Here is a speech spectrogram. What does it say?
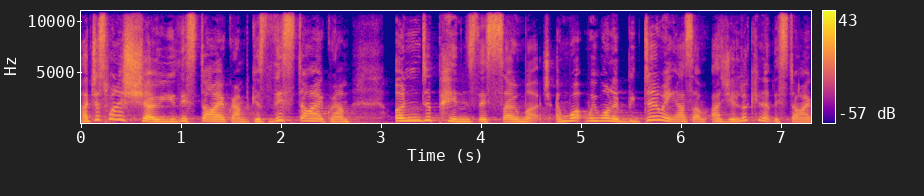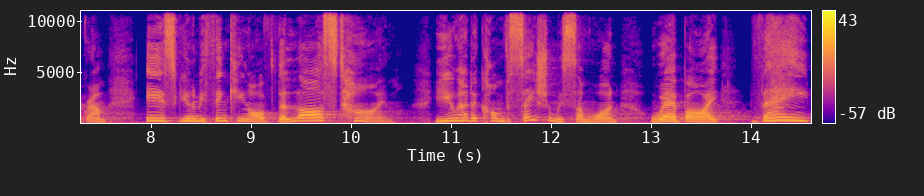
I just want to show you this diagram because this diagram underpins this so much. And what we want to be doing as, um, as you're looking at this diagram is you're going to be thinking of the last time you had a conversation with someone whereby they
